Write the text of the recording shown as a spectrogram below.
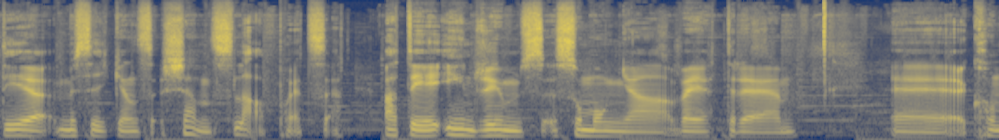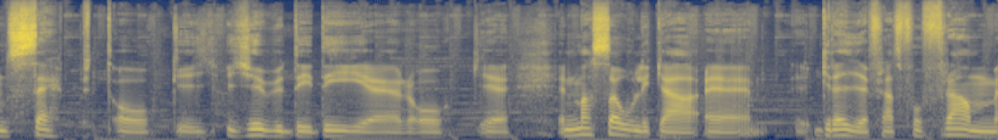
det är musikens känsla på ett sätt. Att det inryms så många, vad heter det, eh, koncept och ljudidéer och eh, en massa olika eh, grejer för att få fram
